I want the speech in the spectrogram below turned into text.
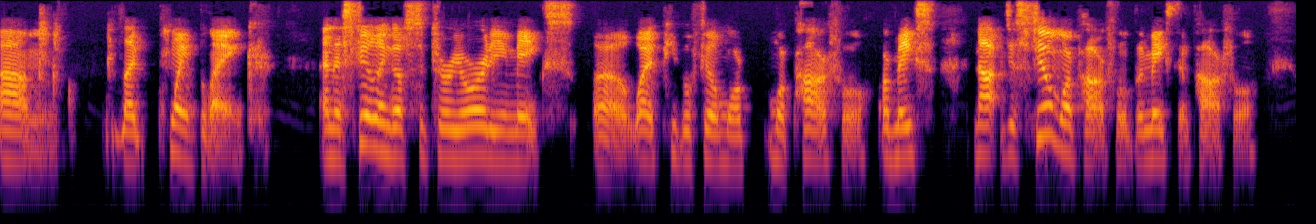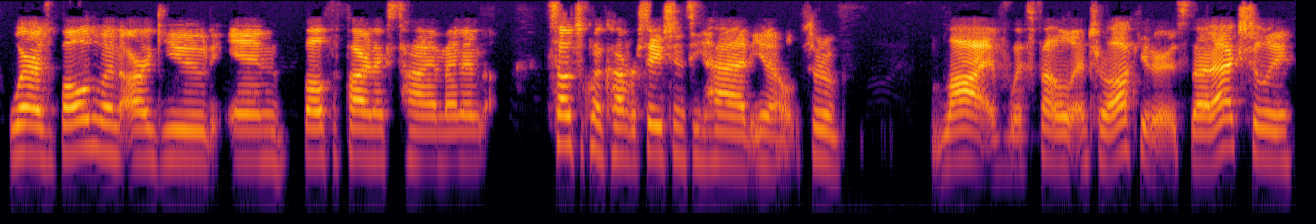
um, like point blank. And this feeling of superiority makes uh, white people feel more more powerful, or makes not just feel more powerful, but makes them powerful. Whereas Baldwin argued in both the Fire Next Time and in subsequent conversations he had, you know, sort of live with fellow interlocutors, that actually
